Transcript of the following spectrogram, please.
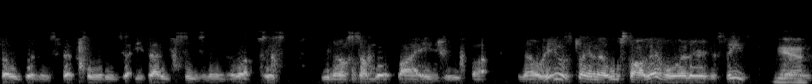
so good and stepped forward. He's, he's had his season interrupted, you know, somewhat by injury, but you know, he was playing at all-star level earlier in the season. Yeah. Um,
